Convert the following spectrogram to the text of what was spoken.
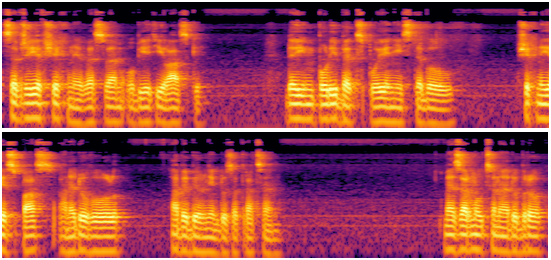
Sevři je všechny ve svém obětí lásky. Dej jim políbek spojení s tebou. Všechny je spas a nedovol, aby byl někdo zatracen. Mé zarmoucené dobro,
